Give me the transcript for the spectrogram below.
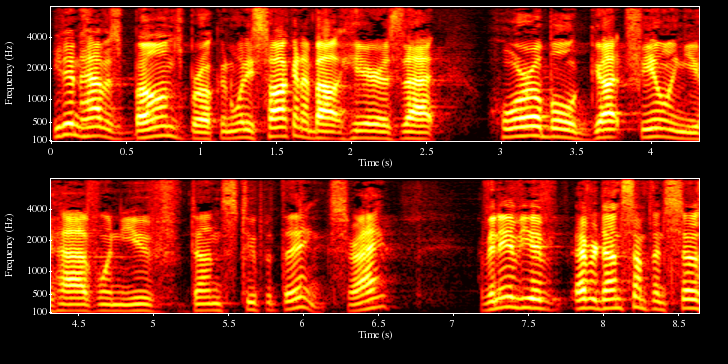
he didn't have his bones broken. What he's talking about here is that horrible gut feeling you have when you've done stupid things, right? Have any of you ever done something so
